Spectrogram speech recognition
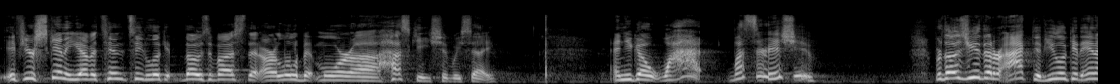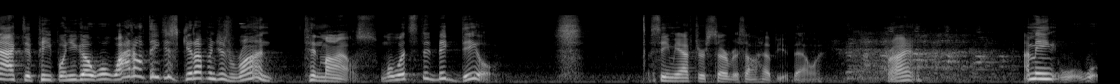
if you're skinny, you have a tendency to look at those of us that are a little bit more uh, husky, should we say. And you go, why? What's their issue? For those of you that are active, you look at inactive people and you go, well, why don't they just get up and just run 10 miles? Well, what's the big deal? See me after service, I'll help you with that one. Right? I mean,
